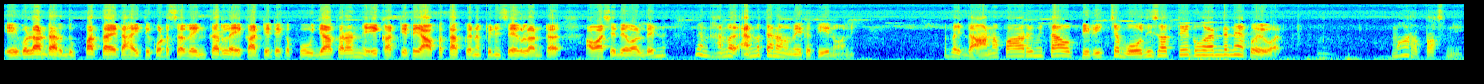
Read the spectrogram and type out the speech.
ඒගොල්ලන්ට අර දුප්පත් අයට අයිති කොටස වෙන් කරලා ඒ කට්ටියට ඒක පූජා කරන්න. ඒ කට්ටියට යාපතක් වෙන පිණිස ඒගොල්ලන්ට අවශ්‍ය දේවල් දෙන්න. දැන් හැම හැමතැනම මේක තියෙනවානේ. හැබැයි දාන පාරමිතාව පිරිච්ච බෝධිසත්වයක හොයන්න නැහැ කොහෙවත්. මාර ප්‍රශ්නේ.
